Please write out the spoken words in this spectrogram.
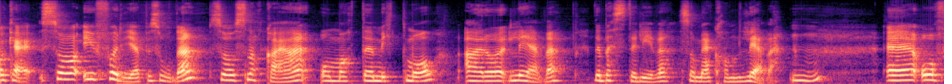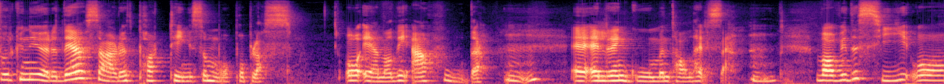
Ok, så i forrige episode så snakka jeg om at mitt mål er å leve det beste livet som jeg kan leve. Mm. Eh, og for å kunne gjøre det, så er det et par ting som må på plass. Og en av de er hodet. Mm. Eh, eller en god mental helse. Hva vil det si å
